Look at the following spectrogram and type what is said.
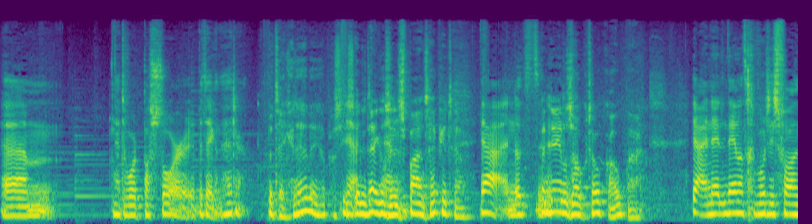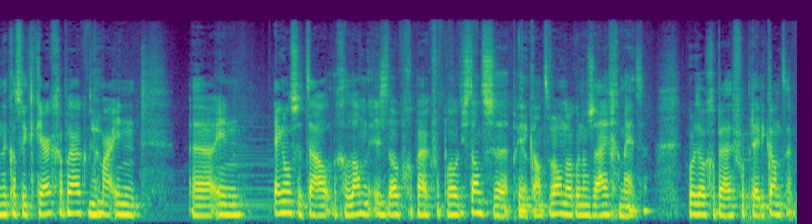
Ehm, het woord pastoor het betekent herder. Betekent herder, ja precies. Ja. In het Engels en En- het Spaans heb je het wel. Ja, en dat, In het Nederlands ook het ook, ook maar Ja, in Nederland wordt is vooral in de katholieke kerk gebruikt, Ja. maar in, eh, in Engelse taal, de gelanden, is het ook gebruikt voor protestantse predikanten, waaronder ook in onze eigen gemeente. Wordt het ook gebruikt voor predikanten.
